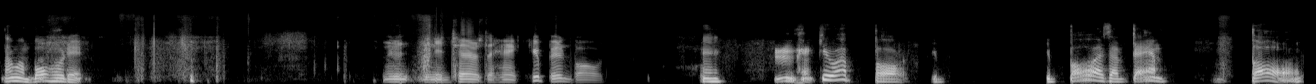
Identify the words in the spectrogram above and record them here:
Now I'm bald-headed. and, and he turns to Hank. You've been bald. Mm, Hank, you are bald. You, you bald as a damn ball.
